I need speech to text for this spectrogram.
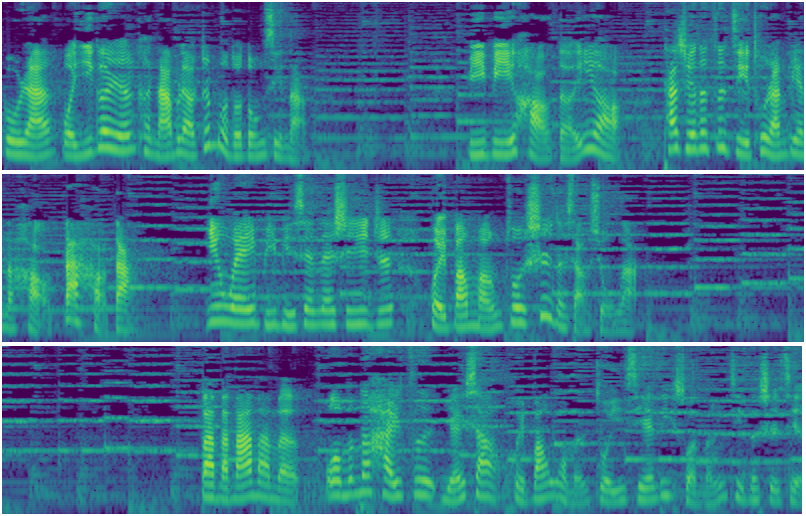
不然我一个人可拿不了这么多东西呢。”比比好得意哦。他觉得自己突然变得好大好大，因为比比现在是一只会帮忙做事的小熊了。爸爸妈妈们，我们的孩子也想会帮我们做一些力所能及的事情。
